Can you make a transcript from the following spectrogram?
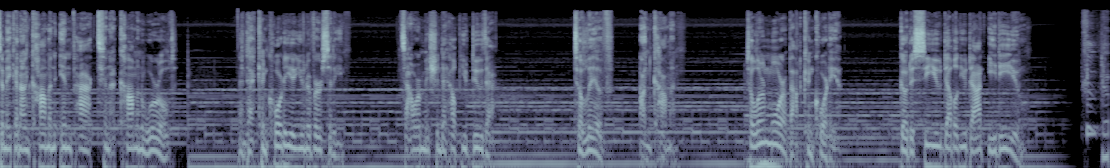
to make an uncommon impact in a common world. And at Concordia University, it's our mission to help you do that, to live uncommon. To learn more about Concordia, go to cuw.edu you're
